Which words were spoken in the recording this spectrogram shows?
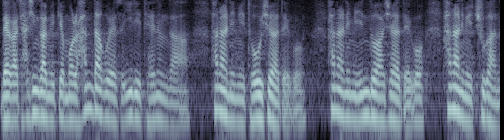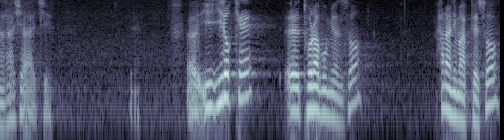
내가 자신감 있게 뭘 한다고 해서 일이 되는가. 하나님이 도우셔야 되고 하나님이 인도하셔야 되고 하나님이 주관을 하셔야지. 어, 이렇게 돌아보면서 하나님 앞에서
